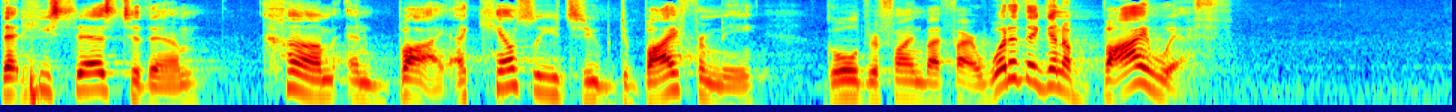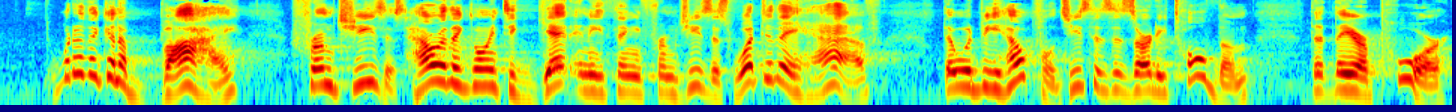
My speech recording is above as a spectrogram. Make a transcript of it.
that he says to them, Come and buy? I counsel you to, to buy from me gold refined by fire. What are they going to buy with? What are they going to buy from Jesus? How are they going to get anything from Jesus? What do they have that would be helpful. Jesus has already told them that they are poor,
